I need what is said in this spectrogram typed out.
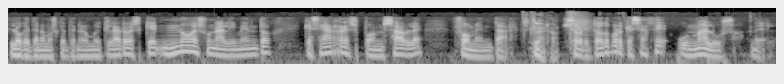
Lo que tenemos que tener muy claro es que no es un alimento que sea responsable fomentar. Claro. Sobre todo porque se hace un mal uso de él.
